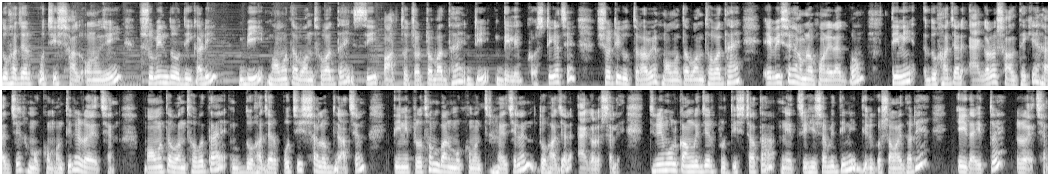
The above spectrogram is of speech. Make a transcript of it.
দু হাজার পঁচিশ সাল অনুযায়ী Suvendu Adhikari B, Mamata Bandyopadhyay, C, Partha Chattopadhyay, D, Dilip Ghosh, ঠিক আছে? সঠিক উত্তর হবে মমতা বন্দ্যোপাধ্যায়। এ বিষয়ে আমরা মনে রাখব, তিনি দু হাজার এগারো সাল থেকে রাজ্যের মুখ্যমন্ত্রী রয়েছেন। মমতা বন্দ্যোপাধ্যায় দু হাজার পঁচিশ সাল অবধি আছেন। তিনি প্রথমবার মুখ্যমন্ত্রী হয়েছিলেন দু হাজার এগারো সালে। তৃণমূল কংগ্রেসের প্রতিষ্ঠাতা, নেত্রী হিসাবে তিনি দীর্ঘ সময় ধরে এই দায়িত্বে রয়েছেন।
